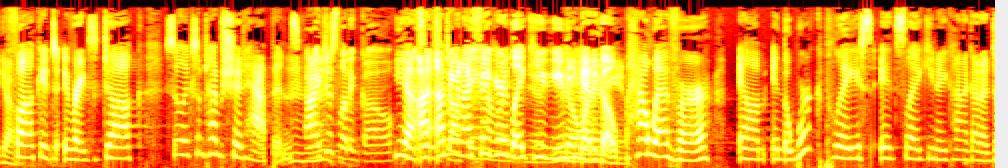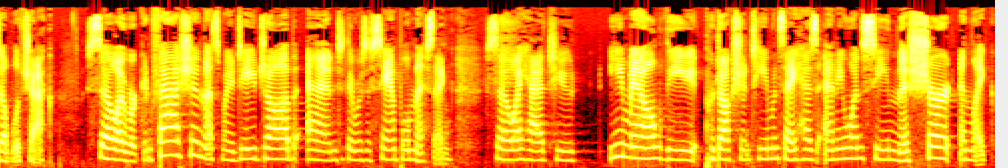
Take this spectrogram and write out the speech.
yeah. fuck it. It writes duck. So like sometimes shit happens. I just let it go. Yeah, When it I, says I mean, I ducking, I'm figured like, Yeah, you, you you, know can get what to go. mean. However, um, in the workplace, it's like you know you kind of got to double check. So I work in fashion. That's my day job, and there was a sample missing. So I had to email the production team and say, "Has anyone seen this shirt?" And like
